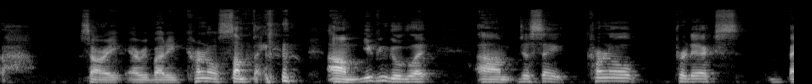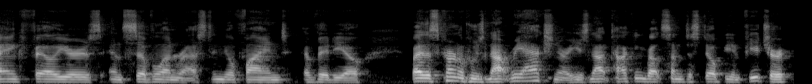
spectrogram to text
sorry, everybody, Colonel something. Um, you can Google it. Um, just say Colonel predicts bank failures and civil unrest, and you'll find a video by this colonel who's not reactionary. He's not talking about some dystopian future.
